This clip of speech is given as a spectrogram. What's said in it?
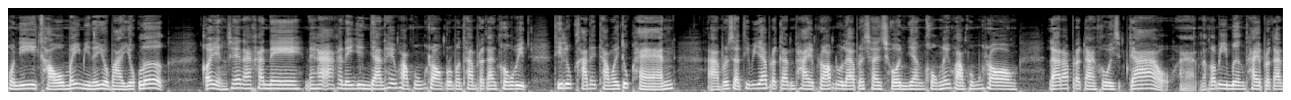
คนที่เขาไม่มีนโยบายยกเลิก ก็อย่างเช่นอาคาเนนะคะอาคาเนยืนยันให้ความคุ้มครองกรมธรรม์ประกันโควิด ที่ลูกค้าได้ทำไว้ทุกแผนบริษัทที่วิยาประกันภัยพร้อมดูแลประชาชนยังคงให้ความคุ้มครอง และรับประกันโควิด -19 แล้วก็มีเมืองไทยประกัน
